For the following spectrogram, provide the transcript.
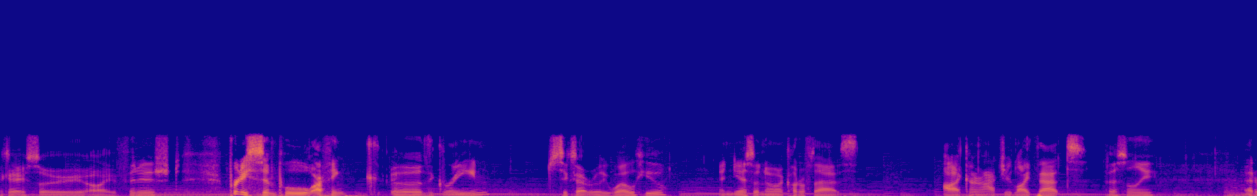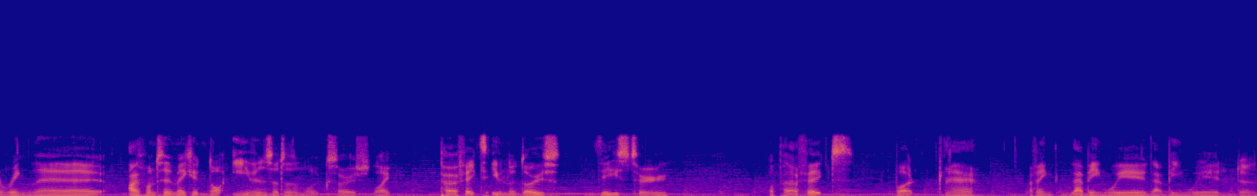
Okay, so I finished. Pretty simple. I think uh, the green sticks out really well here. And yes, I know I cut off that. I kind of actually like that, personally. Add a ring there. I just want to make it not even so it doesn't look so, like, perfect. Even though those, these two are perfect. But, eh, I think that being weird, that being weird, and a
